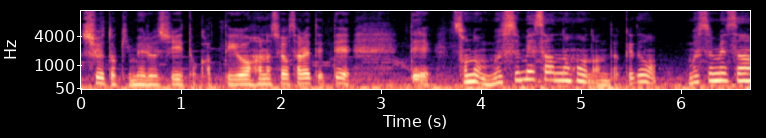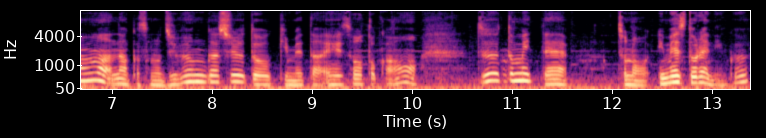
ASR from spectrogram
シュート決めるしとかっていうお話をされててでその娘さんの方なんだけど娘さんはなんかその自分がシュートを決めた映像とかをずっと見てそのイメージトレーニング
